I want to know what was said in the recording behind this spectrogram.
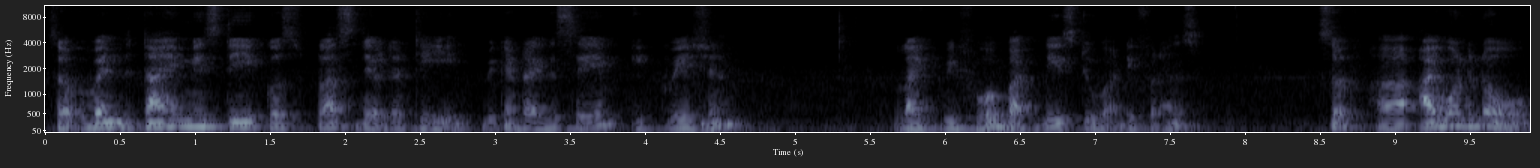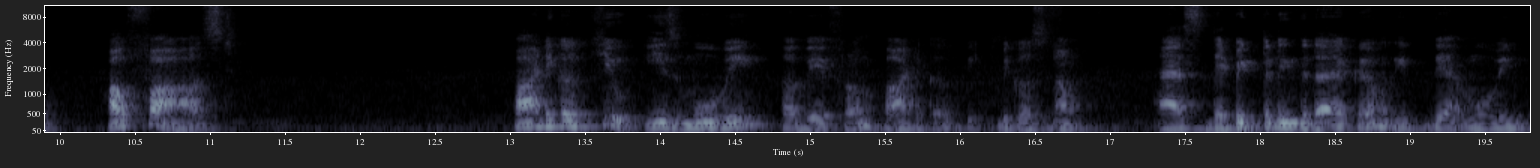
So when the time is t equals plus delta t, we can write the same equation like before, but these two are different. So uh, I want to know how fast particle q is moving away from particle p because now as depicted in the diagram, it, they are moving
